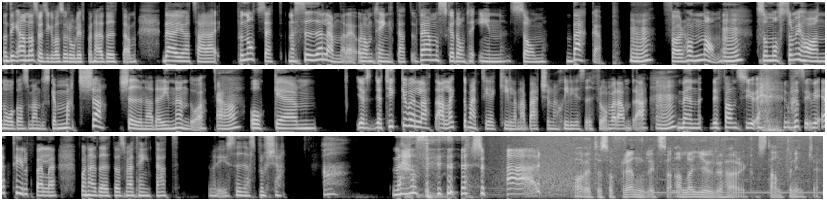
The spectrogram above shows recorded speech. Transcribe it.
Någonting annat som jag tycker var så roligt på den här dejten, det är ju att så här, på något sätt när Sia lämnade och de tänkte att vem ska de ta in som backup Mm. För honom, Mm. så måste de ju ha någon som ändå ska matcha tjejerna där inne ändå. Ja. Och ehm, jag, jag tycker väl att alla de här tre killarna, bachelorna, skiljer sig från varandra. Mm. Men det fanns ju vid ett tillfälle på den här dejten som jag tänkte att men det är ju Sias brorsa. Ah. När han säger så här. Havet är så förändligt så alla ljud du hör är konstant unika.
